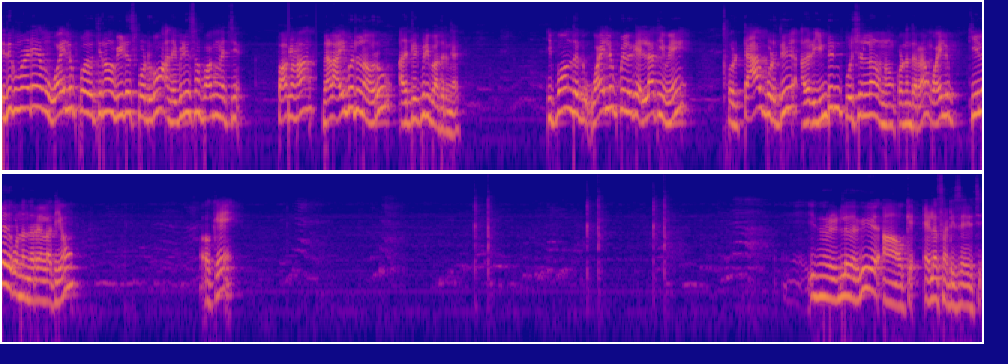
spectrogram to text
இதுக்கு முன்னாடி நம்ம ஒயில் லூப் பற்றினா வீடியோஸ் போட்டிருக்கோம். அந்த வீடியோஸ்லாம் பார்க்க நினச்சி பார்க்கலனா மேலே ஐ பட்டனில் வரும். அதை கிளிக் பண்ணி பார்த்துருங்க. இப்போது அந்த ஒயில் லூப்பில் இருக்க எல்லாத்தையுமே ஒரு டேப் கொடுத்து அதோட இன்டர்ன் பொசிஷனில் ஒன்று கொண்டு வந்துடுறேன் ஒயில் லூப் கீழே அதை கொண்டு வந்துடுறேன் எல்லாத்தையும். ஓகே இது ரெட்டில் தான் இருக்குது ஆ ஓகே எல்லாம் சாட்டிஸ் ஆயிடுச்சு.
